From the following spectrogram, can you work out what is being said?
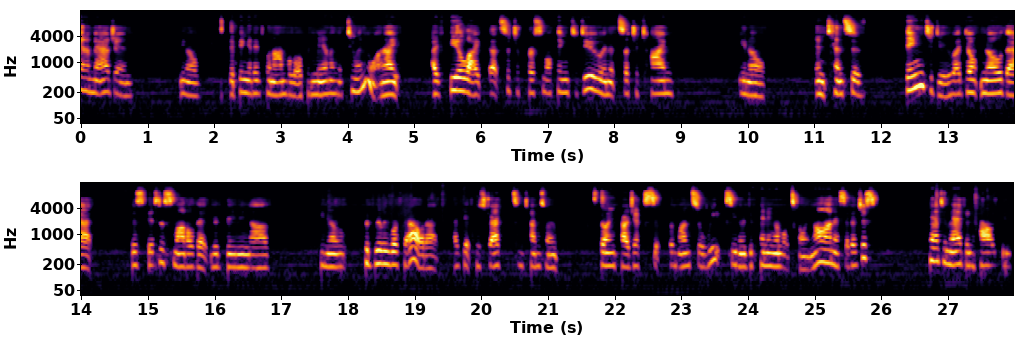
can't imagine, you know, dipping it into an envelope and mailing it to anyone. I I feel like that's such a personal thing to do and it's such a time, you know, intensive thing to do. I don't know that this business model that you're dreaming of, you know, could really work out. I, I get distracted sometimes my sewing projects sit for months or weeks, you know, depending on what's going on. I said, I just can't imagine how you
